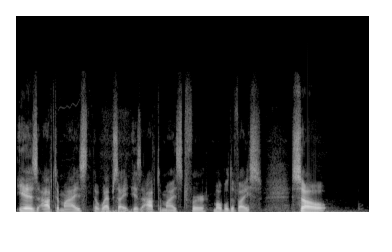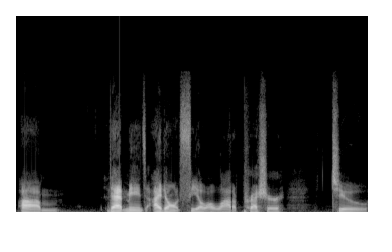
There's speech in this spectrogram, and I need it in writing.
is optimized. The website is optimized for mobile device, so um, that means I don't feel a lot of pressure to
